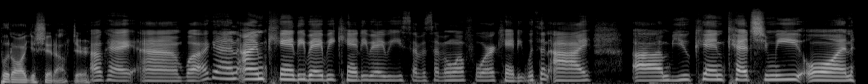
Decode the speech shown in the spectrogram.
put all your shit out there. Okay. Um, well, again, I'm Candy Baby, Candy Baby seven seven one four, Candy with an I. Um, you can catch me on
